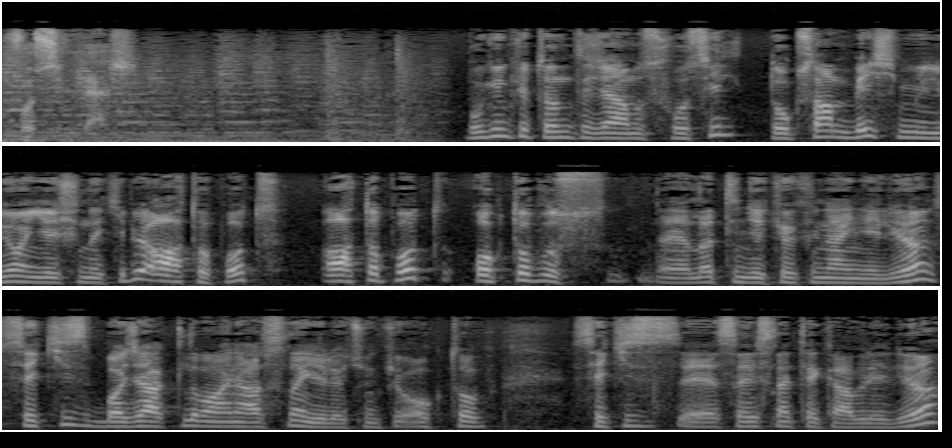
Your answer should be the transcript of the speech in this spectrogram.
fosiller. Bugünkü tanıtacağımız fosil 95 milyon yaşındaki bir ahtapot. Ahtapot, oktopus e, latince kökünden geliyor. 8 bacaklı manasına geliyor çünkü oktop 8 e, sayısına tekabül ediyor.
